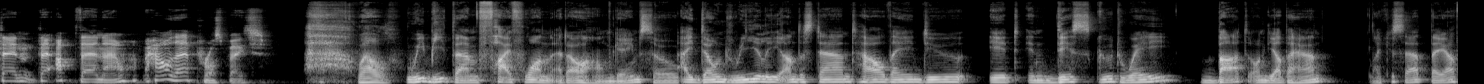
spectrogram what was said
then they're up there now. How are their prospects? well, we beat them 5 1 at our home game, so I don't really understand how they do it in this good way but on the other hand, like you said, they are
